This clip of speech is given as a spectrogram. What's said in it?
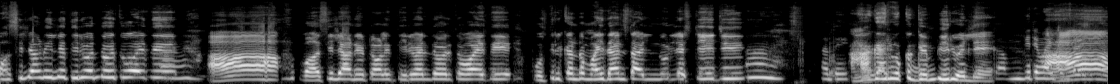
ബസ്സിലാണില്ലേ തിരുവനന്തപുരത്ത് പോയത്. ആ. ബസ്സിലാണ് കേട്ടോ തിരുവനന്തപുരത്ത് പോയത്. പുത്തിരിക്കണ്ട മൈതാനത്തായിരുന്നു സ്റ്റേജ് ആകാരമൊക്കെ ഗംഭീരമല്ലേ? ആ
